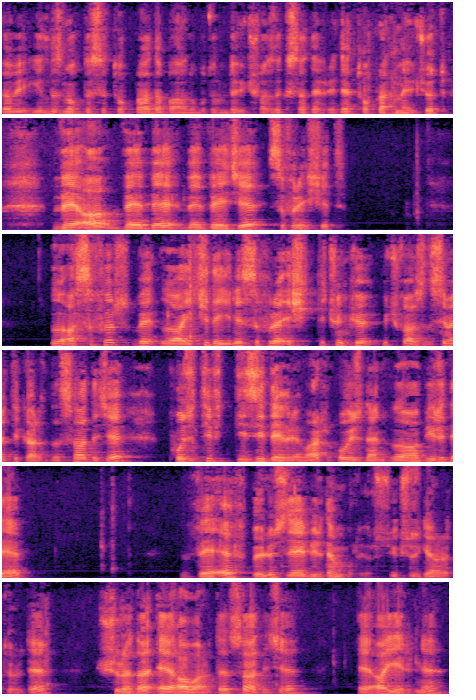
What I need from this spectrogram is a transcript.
tabi yıldız noktası toprağa da bağlı bu durumda. Üç fazla kısa devrede toprak mevcut. VA, VB ve VC sıfır eşit. IA 0 ve IA2 de yine sıfıra eşitti. Çünkü 3 fazlı simetrik arızada sadece pozitif dizi devre var. O yüzden IA1'i de VF bölü Z1'den buluyoruz. Yüksüz generatörde şurada EA vardı. Sadece EA yerine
